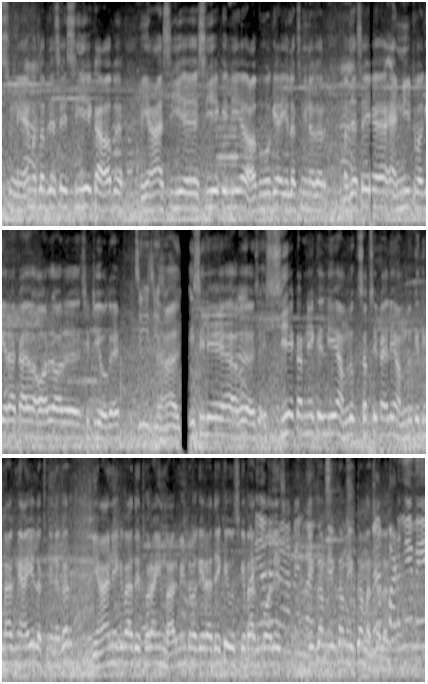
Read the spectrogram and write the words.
सुने हैं। मतलब जैसे सीए का हब यहाँ सीए सीए के लिए हब हो गया ये लक्ष्मी नगर अब जैसे एनीट वगैरह का और और सिटी हो गए। जी जी हाँ इसीलिए अब सीए करने के लिए हम लोग सबसे पहले हम लोग के दिमाग में आई लक्ष्मी नगर यहाँ आने के बाद थोड़ा इन्वायरमेंट वगैरह देखे उसके बाद कॉलेज एकदम एकदम एकदम अच्छा मतलब लगा। पढ़ने में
